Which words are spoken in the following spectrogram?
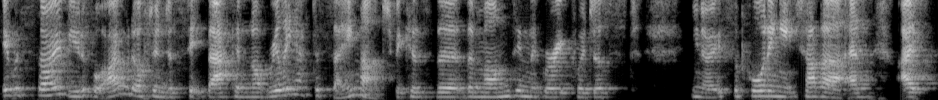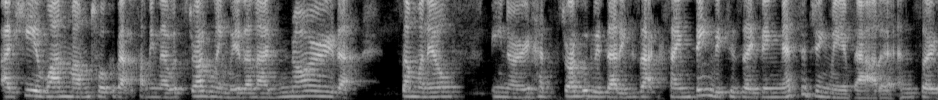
it was so beautiful. I would often just sit back and not really have to say much because the the mums in the group were just you know supporting each other and I, i'd hear one mum talk about something they were struggling with and i'd know that someone else you know had struggled with that exact same thing because they'd been messaging me about it and so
